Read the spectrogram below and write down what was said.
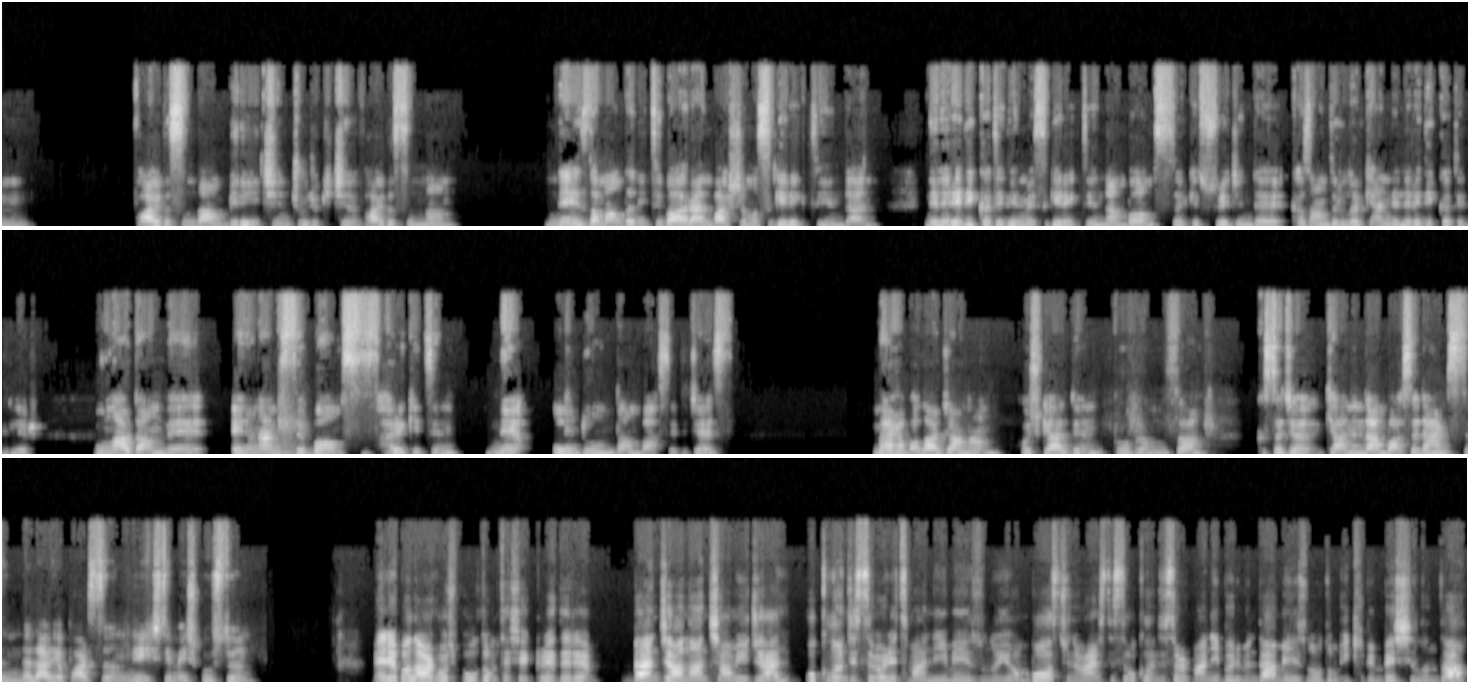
faydasından, birey için, çocuk için faydasından, ne zamandan itibaren başlaması gerektiğinden, nelere dikkat edilmesi gerektiğinden, bağımsız hareket sürecinde kazandırılırken nelere dikkat edilir? Bunlardan ve en önemlisi bağımsız hareketin ne olduğundan bahsedeceğiz. Merhabalar Canan, hoş geldin programımıza. Kısaca kendinden bahseder misin? Neler yaparsın, ne işte meşgulsün? Merhabalar, hoş buldum. Teşekkür ederim. Ben Canan Çam Yücel, okul öncesi öğretmenliği mezunuyum. Boğaziçi Üniversitesi okul öncesi öğretmenliği bölümünden mezun oldum 2005 yılında.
